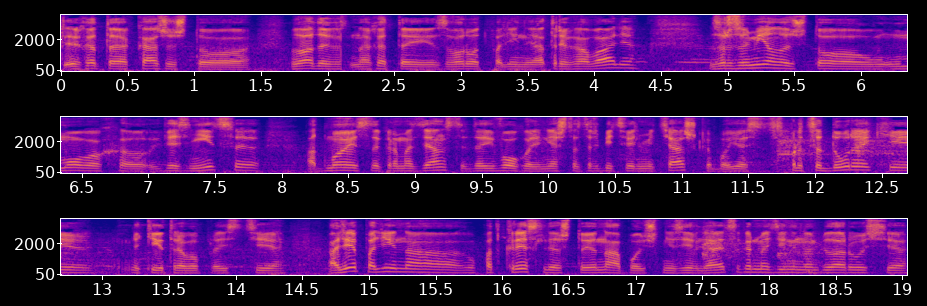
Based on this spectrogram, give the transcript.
гэта кажа што лады на гэтай зварот паліны атрыгавалі зразумела што ў умовах вязніцы адмовіцца грамадзянства да івогуле нешта зрабіць вельмі цяжка бо ёсць працэдуры які якія трэба прайсці але паліна падкрэслі што яна больш не з'яўляецца грамадзінінам беларусі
